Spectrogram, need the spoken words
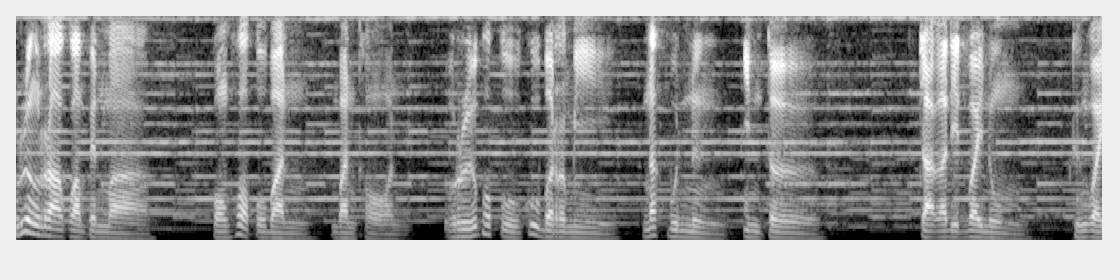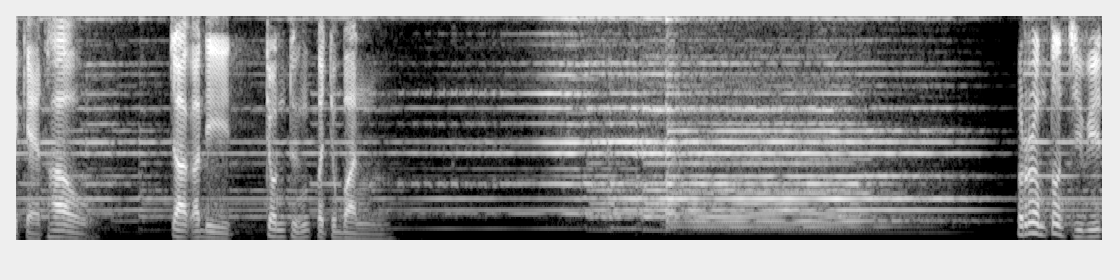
เรื่องราวความเป็นมา ของพ่อปู่บัน บันทร หรือพ่อปู่คู่บารมี นักบุญหนึ่ง อินเตอร์ จากอดีตวัยหนุ่มถึงวัยแก่เท่า จากอดีตจนถึงปัจจุบัน เริ่มต้นชีวิต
